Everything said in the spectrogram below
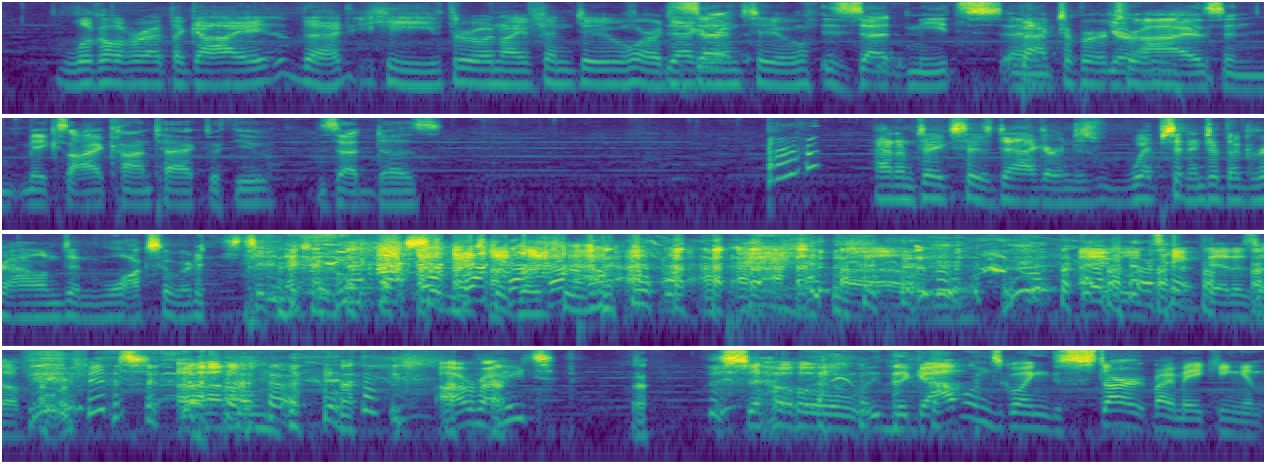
look over at the guy that he threw a knife into or a dagger Zed, into. Zed meets and Back to your Bertram. eyes and makes eye contact with you. Zed does. Adam takes his dagger and just whips it into the ground and walks over to sit next to, sit next to Bertram. I will take that as a forfeit. Um, all right. So the goblin's going to start by making an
